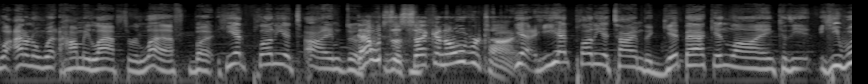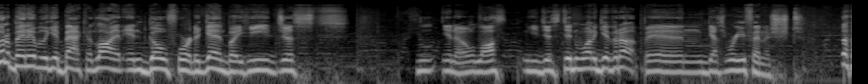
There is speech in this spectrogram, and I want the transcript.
Well, I don't know what how many laps were left, but he had plenty of time to. that was the second overtime yeah, he had plenty of time to get back in line because he he would have been able to get back in line and go for it again, but he just you know lost. He just didn't want to give it up, and guess where he finished?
